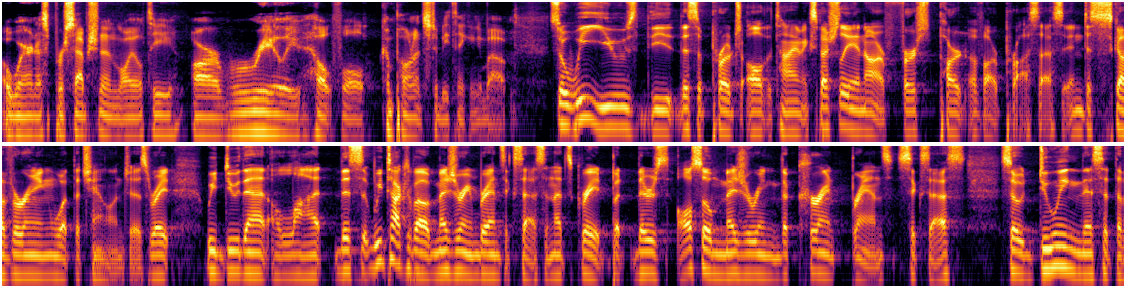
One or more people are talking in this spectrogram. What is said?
awareness, perception, and loyalty are really helpful components to be thinking about. So we use the this approach all the time, especially in our first part of our process in discovering what the challenge is, right? We do that a lot. This we talked about measuring brand success and that's great, but there's also measuring the current brand's success. So doing this at the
